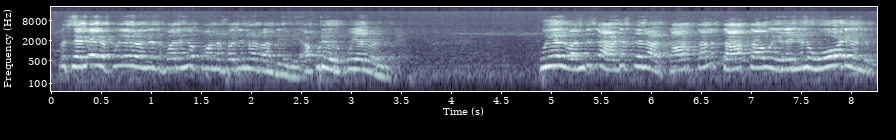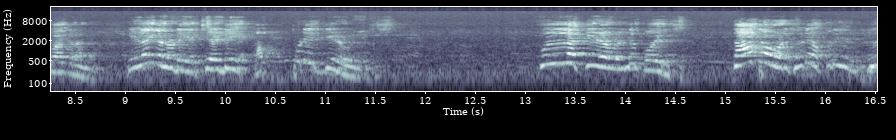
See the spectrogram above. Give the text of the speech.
இப்போ சென்னையில் புயல் வந்தது பாருங்கள் போன பதினோராம் தேதி. அப்படி ஒரு புயல் வந்தது. புயல் வந்துட்டு அடுத்த நாள் காத்தாலும் தாத்தாவும் இளைஞனும் ஓடி வந்து பார்க்குறாங்க. இளைஞனுடைய செடி அப்படியே கீழே விழுந்துச்சு. ஃபுல்லாக கீழே விழுந்து போயிருச்சு. தாத்தாவோட செடி அப்படி இருக்கு.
